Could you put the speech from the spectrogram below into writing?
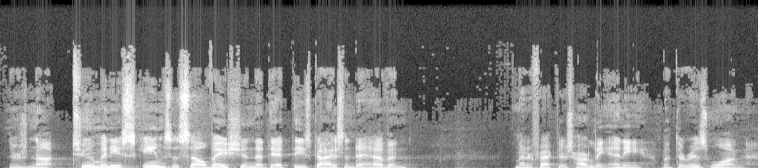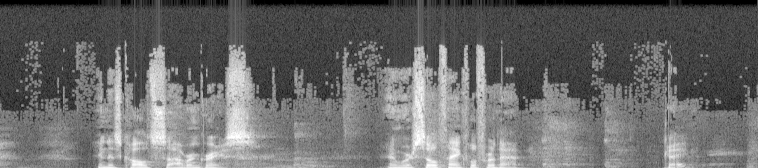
there's not too many schemes of salvation that get these guys into heaven. Matter of fact, there's hardly any, but there is one and it's called Sovereign Grace. And we're so thankful for that. Okay?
